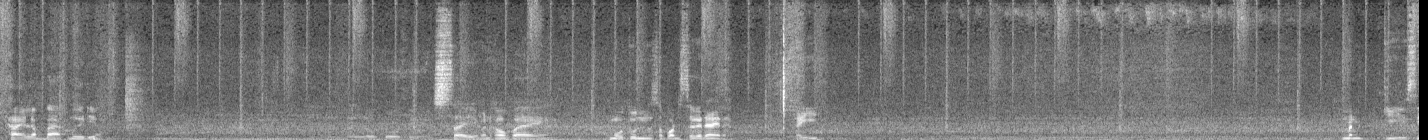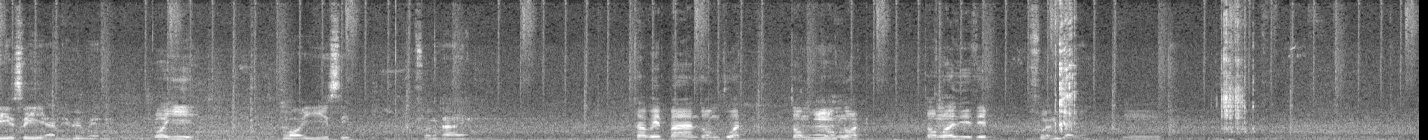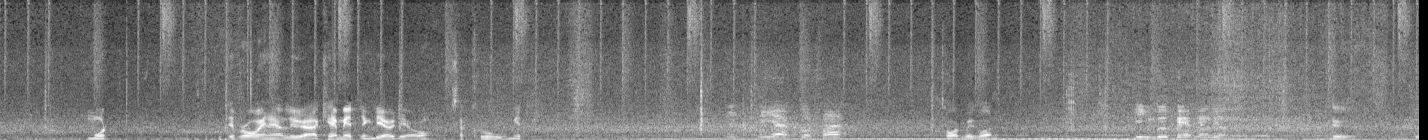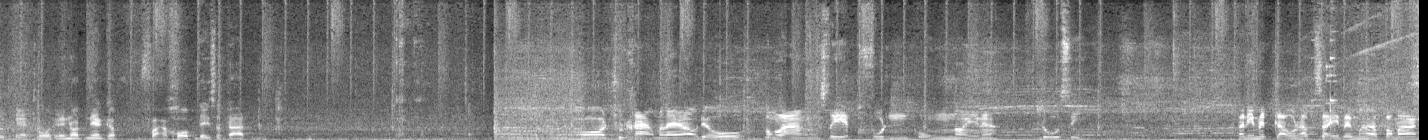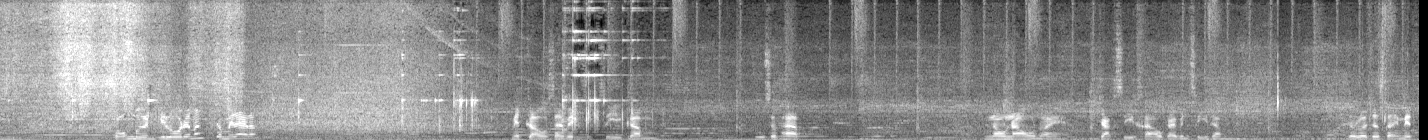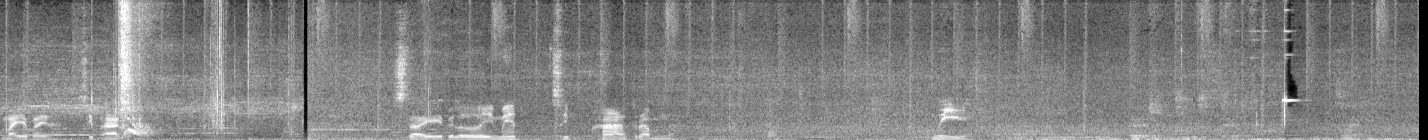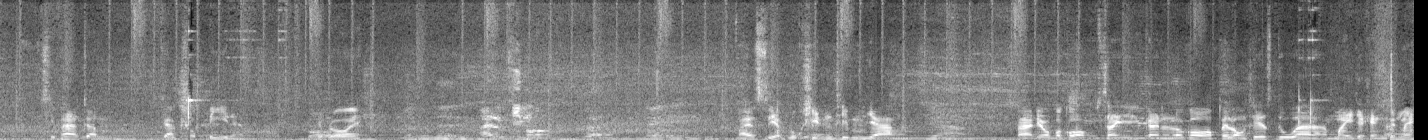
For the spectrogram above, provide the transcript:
ถ่ายลำบากมือเดียวมันโลโก้ขึ้นใส่มันเข้าไปโมตุนสปอนเซอร์ได้นะครับไอ มันกี่ซีซีอันนี้พี่เมย์ร้อยยี่ร้อยยี่สิบเฟืองไทย ถ้าเวสป้านสองขวดสองอืม สองหลอดสองร้อยสี่สิบเฟืองใหญ่อืมหมด เรียบร้อยนะ เหลือแค่เม็ดอย่างเดียวเดี๋ยว สักครู่เม็ดไม่ไม่ยากกดฟ้าถอดไว้ก่อนยิงเบอร์แปดอย่างเดียว เออ เบอร์แปดถอดไอ้น็อตเนี่ยกับฝาครอบไดสตาร์ทถอดชุดข้างมาแล้ว เดี๋ยวต้องล้างเศษฝุ่นผงหน่อยนะ ดูสิ อันนี้เม็ดเก่านะครับใส่ไปเมื่อประมาณสองหมื่นกิโลได้มั้งจำไม่ได้แล้ว เม็ดเก่าใส่เป็นสิบสี่กรัม ดูสภาพ เน่าๆหน่อย จากสีขาวกลายเป็นสีดำเดี๋ยวเราจะใส่เม็ดใหม่ไปนะ สิบห้ากรัม ใส่ไปเลยเม็ดสิบห้ากรัมนะ นี่สิบห้ากรัมจากช้อปปี้นะครับ เรียบร้อยอันกินไม้เสียบลูกชิ้นทิ่มยางตาเดี๋ยวประกอบใส่กันแล้วก็ไปลองเทสดูว่าไม่จะแข็งขึ้นไหม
